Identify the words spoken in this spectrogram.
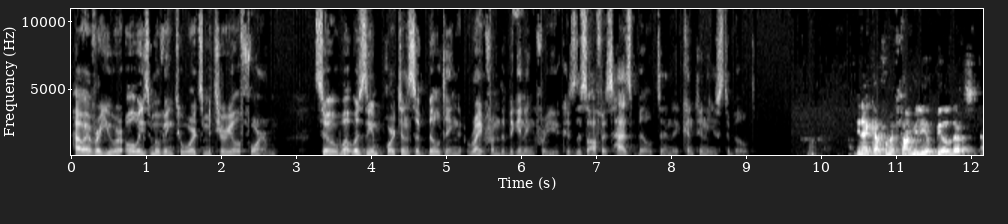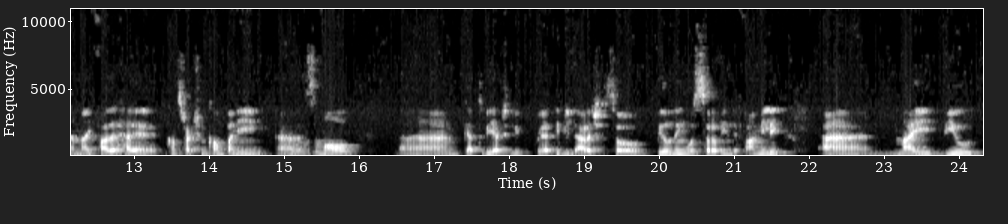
However, you were always moving towards material form. So, what was the importance of building right from the beginning for you? Because this office has built and it continues to build. I mean, I come from a family of builders, and my father had a construction company, uh, small, um, got to be actually relatively large. So building was sort of in the family. Uh, my view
